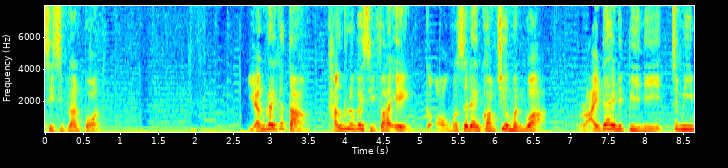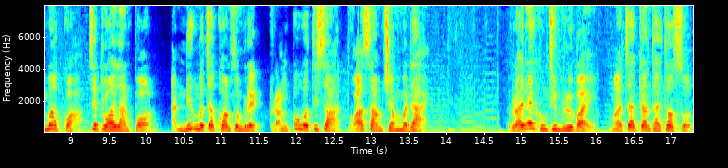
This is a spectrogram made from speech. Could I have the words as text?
640 ล้านปอนด์อย่างไรก็ตาม ทั้งเรือใบสีฟ้าเองก็ออกมาแสดงความเชื่อมั่นว่า รายได้ในปีนี้จะมีมากกว่า 700 ล้านปอนด์ อันเนื่องมาจากความสำเร็จครั้งประวัติศาสตร์คว้าสามแชมป์มาได้ รายได้ของทีมเรือใบมาจากการถ่ายทอดสด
